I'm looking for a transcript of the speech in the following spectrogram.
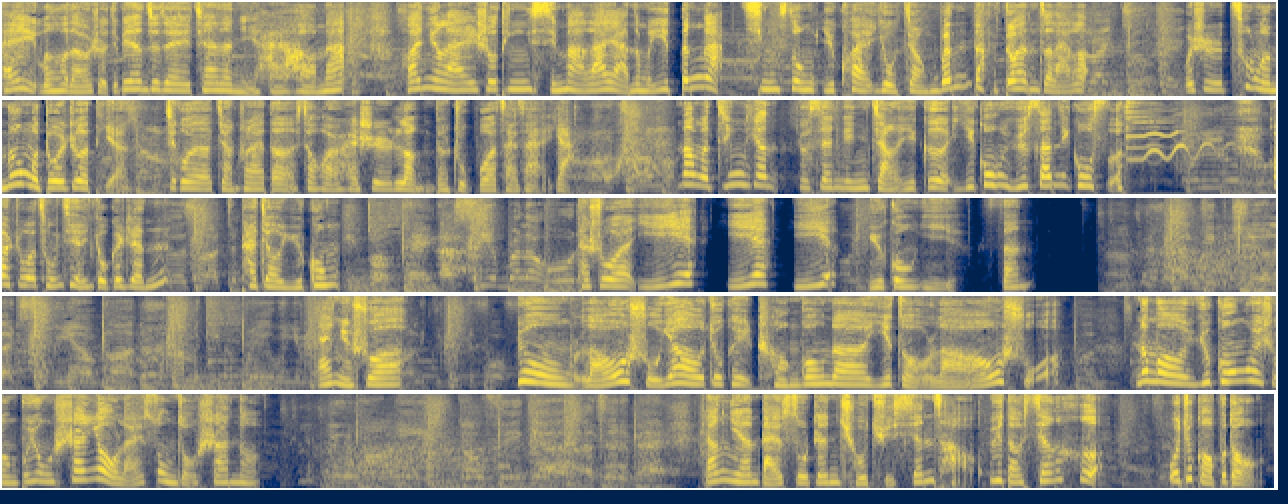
嘿，问候到我手机边最最亲爱的你还好吗？欢迎你来收听喜马拉雅。那么一登啊，轻松愉快又降温的段子来了。我是蹭了那么多热点，结果讲出来的笑话还是冷的。主播彩彩呀，那么今天就先给你讲一个愚公移山的故事。话说从前有个人，他叫愚公。他说：移移移，愚公移山。哎，你说用老鼠药就可以成功的移走老鼠，那么愚公为什么不用山药来送走山呢？当年白素贞求取仙草，遇到仙鹤，我就搞不懂，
